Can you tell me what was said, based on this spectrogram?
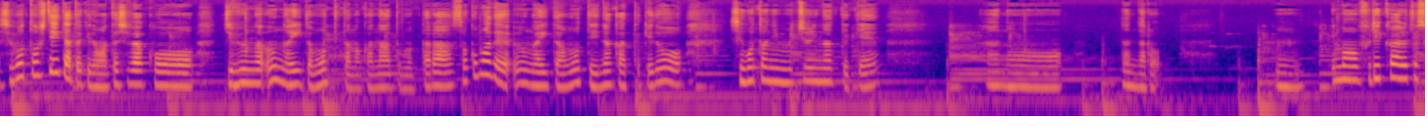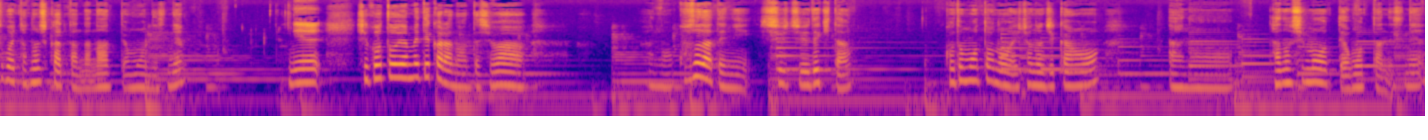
仕事をしていた時の私はこう自分が運がいいと思ってたのかなと思ったらそこまで運がいいとは思っていなかったけど仕事に夢中になっててあのー、なんだろう、うん、今を振り返るとすごい楽しかったんだなって思うんですね。で仕事を辞めてからの私は子育てに集中できた？子供との一緒の時間を、あの楽しもうって思ったんですね。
